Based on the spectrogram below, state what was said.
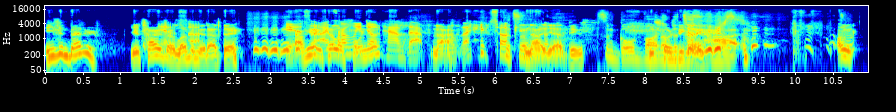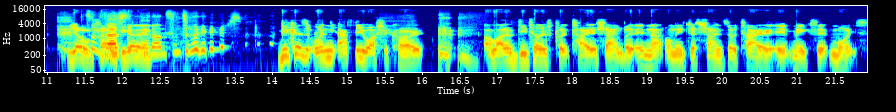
Even better. Your tires Yeah, are loving so- it out there. Yeah, Out so here in I probably California? don't have that Nah. problem that you're some- talking no, about. yeah, dude. some gold These bond on supposed the to be getting tires. hot. Um, yo, some facts, you gotta on some tires. because when after you wash your car, a lot of detailers put tire shine, but it not only just shines the tire, it makes it moist.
